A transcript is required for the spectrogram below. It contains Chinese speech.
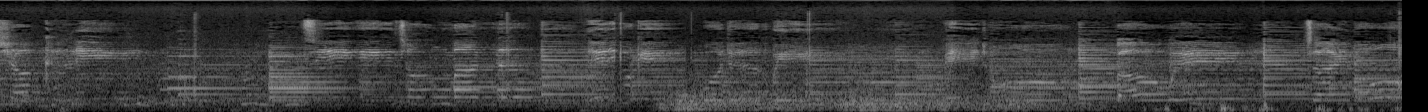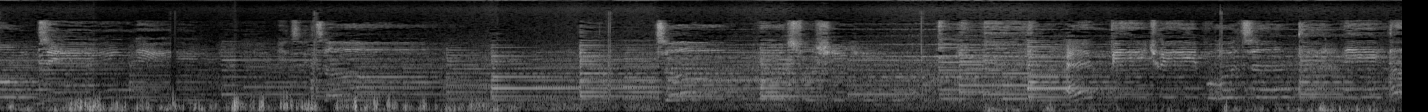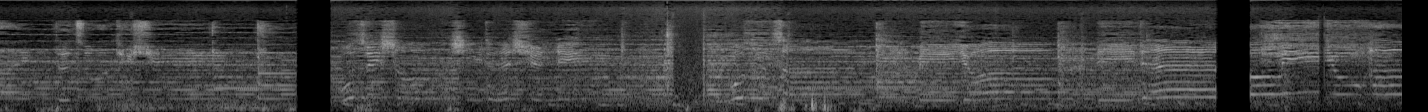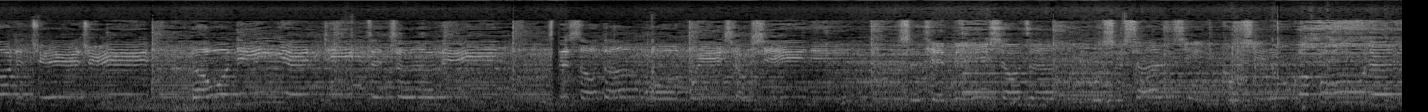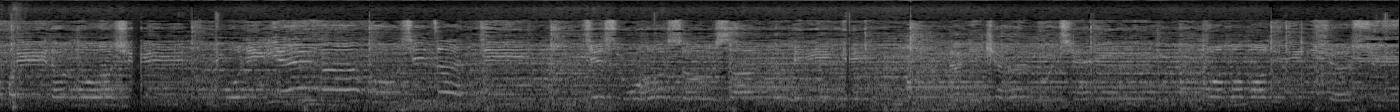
巧克力，记忆装满了你留给我的回忆，被痛包围，在梦境里，一直走，走不出去。M B 催播着你爱的足。熟悉的旋律，我存在没有你的没有好的结局，那我宁愿停在这里，至少等我会想起你，是甜蜜笑着，不是伤心。aman hiç şaşırma.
